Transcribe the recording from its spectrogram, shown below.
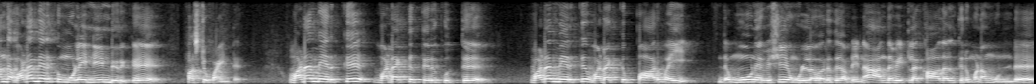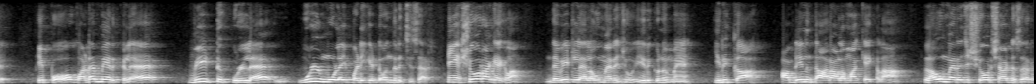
அந்த வடமேற்கு மூலை நீண்டு இருக்குது ஃபஸ்ட்டு பாயிண்ட்டு வடமேற்கு வடக்கு தெருக்குத்து. வடமேற்கு வடக்கு பார்வை. இந்த மூணு விஷயம் உள்ளே வருது அப்படின்னா அந்த வீட்டில் காதல் திருமணம் உண்டு. இப்போது வடமேற்கில் வீட்டுக்குள்ள உள்மூலை படிக்கட்டு வந்துருச்சு சார் நீங்கள் ஷோராக கேட்கலாம். இந்த வீட்டில் லவ் மேரேஜும் இருக்கணுமே இருக்கா? அப்படின்னு தாராளமாக கேட்கலாம். Love marriage sure shot sir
